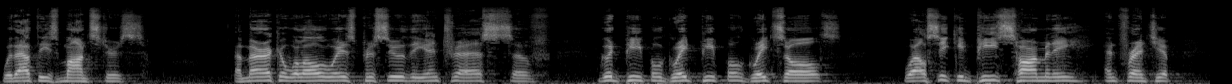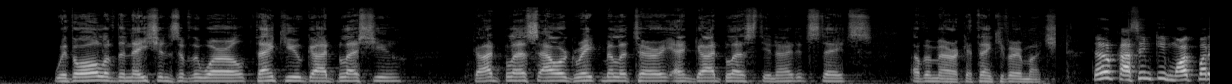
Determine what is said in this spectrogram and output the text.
without these monsters. America will always pursue the interests of good people, great people, great souls, while seeking peace, harmony, and friendship with all of the nations of the world. Thank you. God bless you. God bless our great military, and God bless the United States of America. Thank you very much. General Qasim की मौत पर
